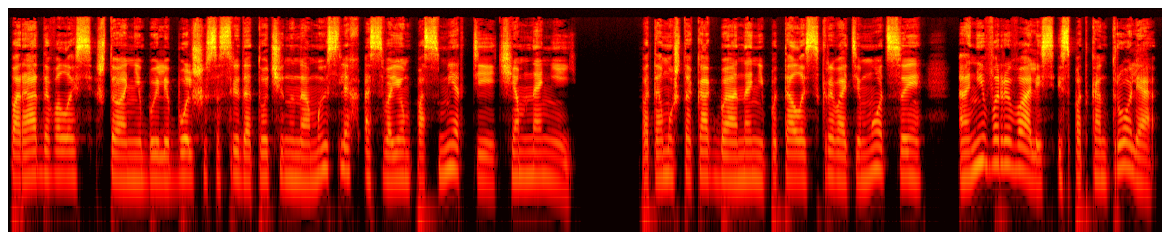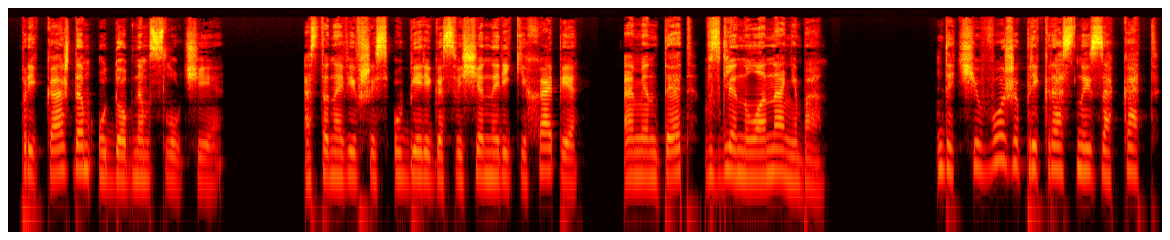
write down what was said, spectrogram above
порадовалась, что они были больше сосредоточены на мыслях о своем посмертии, чем на ней. Потому что как бы она ни пыталась скрывать эмоции, они вырывались из-под контроля при каждом удобном случае. Остановившись у берега священной реки Хапи, Аментет взглянула на небо. «Да чего же прекрасный закат!»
